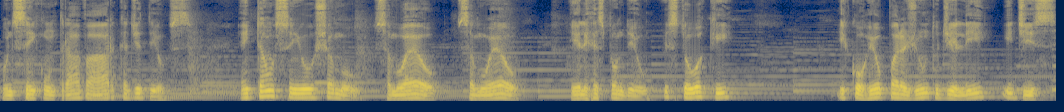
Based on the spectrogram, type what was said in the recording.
onde se encontrava a arca de Deus. Então o Senhor chamou: Samuel, Samuel. Ele respondeu: Estou aqui. E correu para junto de Eli e disse:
